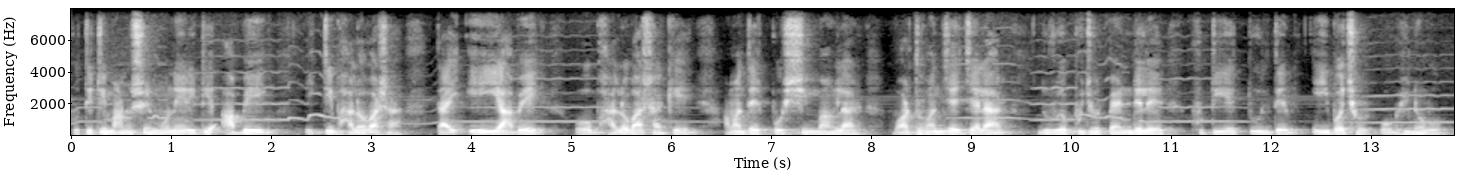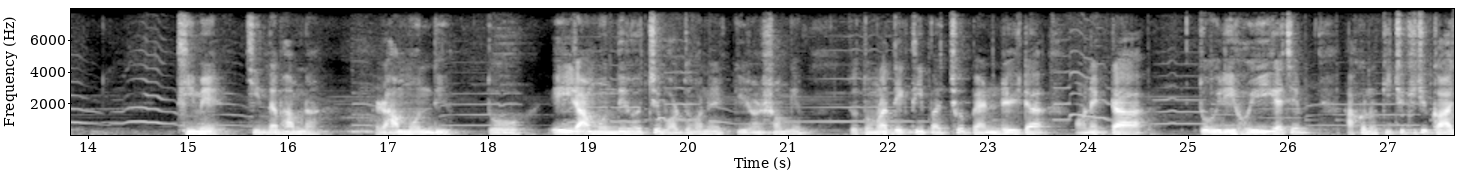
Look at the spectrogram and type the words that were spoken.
প্রতিটি মানুষের মনের একটি আবেগ, একটি ভালোবাসা। তাই এই আবেগ ও ভালোবাসাকে আমাদের পশ্চিমবাংলার বর্ধমান জেলার দুর্গাপুজোর প্যান্ডেলে ফুটিয়ে তুলতে এই বছর অভিনব থিমে চিন্তাভাবনা রাম মন্দির। তো এই রাম মন্দির হচ্ছে বর্ধমানের কিরণ সঙ্গে। তো তোমরা দেখতেই পাচ্ছ প্যান্ডেলটা অনেকটা তৈরি হয়েই গেছে। এখনও কিছু কিছু কাজ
